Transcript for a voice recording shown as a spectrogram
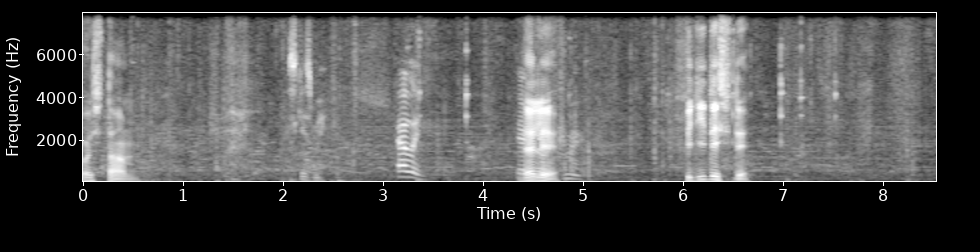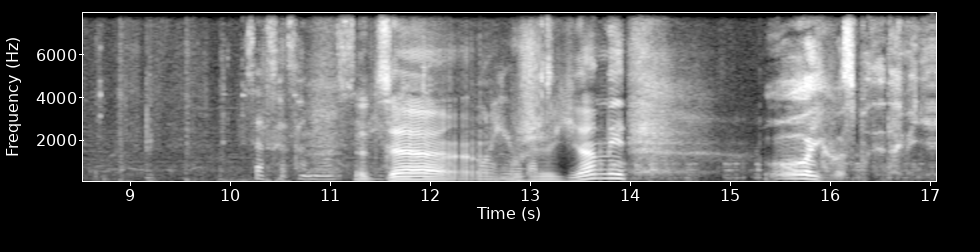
ось там. Excuse me. Підійди сюди. Це вже я не. Ой, господи, дай мені.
